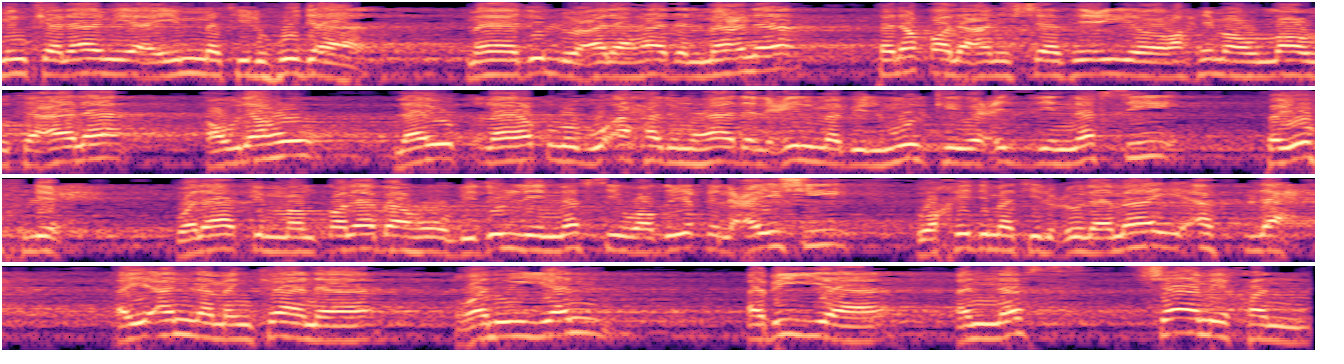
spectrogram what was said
من كلام أئمة الهدى ما يدل على هذا المعنى فنقل عن الشافعي رحمه الله تعالى قوله لا يطلب أحد هذا العلم بالملك وعز النفس فيفلح ولكن من طلبه بذل النفس وضيق العيش وخدمة العلماء أفلح أي أن من كان غنيا أبي النفس شامخا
